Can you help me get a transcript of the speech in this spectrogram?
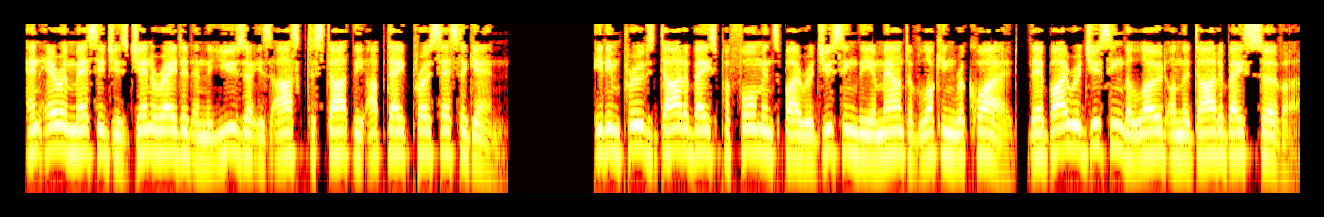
An error message is generated and the user is asked to start the update process again. It improves database performance by reducing the amount of locking required, thereby reducing the load on the database server.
